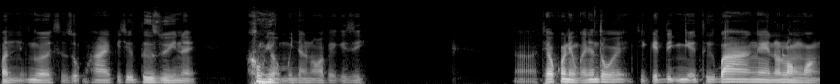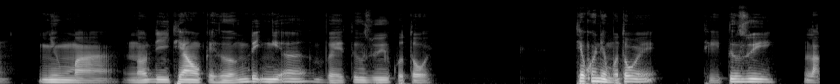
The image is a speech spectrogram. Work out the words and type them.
phần những người sử dụng hai cái chữ tư duy này không hiểu mình đang nói về cái gì. À, theo quan điểm cá nhân tôi ấy, thì cái định nghĩa thứ ba nghe nó lòng ngoằng nhưng mà nó đi theo cái hướng định nghĩa về tư duy của tôi. Theo quan điểm của tôi ấy, thì tư duy là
